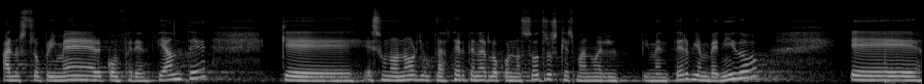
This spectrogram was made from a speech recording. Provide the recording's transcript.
a nuestro primer conferenciante, que es un honor y un placer tenerlo con nosotros, que es Manuel Pimentel. Bienvenido. Eh,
